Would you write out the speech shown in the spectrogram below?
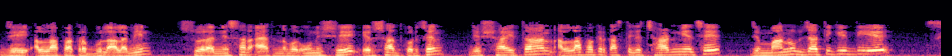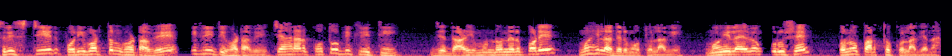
যে আল্লাহ ফাকরবুল আলমিন সুরা নিসার আয়াত নম্বর উনিশে এরশাদ করছেন যে শয়তান আল্লাহ পাকের কাছ থেকে ছাড় নিয়েছে যে মানব জাতিকে দিয়ে সৃষ্টির পরিবর্তন ঘটাবে, বিকৃতি ঘটাবে। চেহারার কত বিকৃতি যে দাড়ি মুন্ডনের পরে মহিলাদের মতো লাগে। মহিলা এবং পুরুষে কোনো পার্থক্য লাগে না।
